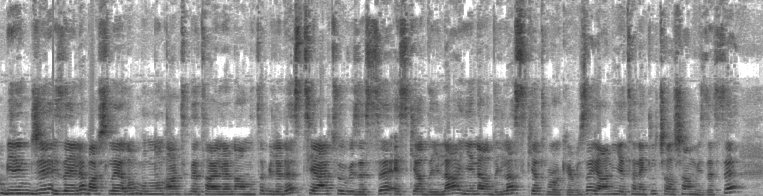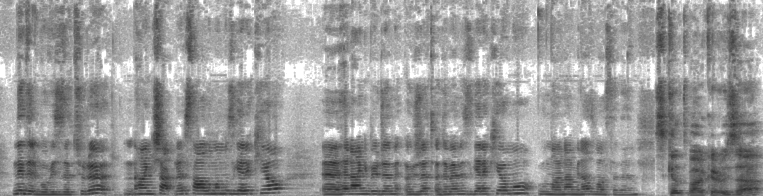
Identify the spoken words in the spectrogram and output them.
Birinci vizeyle başlayalım. Bunun artık detaylarını anlatabiliriz. Tier 2 vizesi eski adıyla, yeni adıyla Skilled Worker vize yani yetenekli çalışan vizesi. Nedir bu vize türü? Hangi şartları sağlamamız gerekiyor? Ee, herhangi bir ücret- ödememiz gerekiyor mu? Bunlardan biraz bahsedelim. Skilled Worker Visa,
